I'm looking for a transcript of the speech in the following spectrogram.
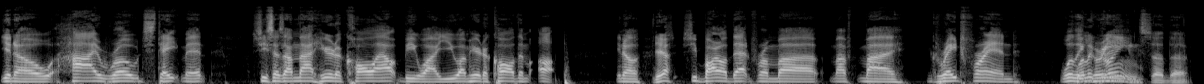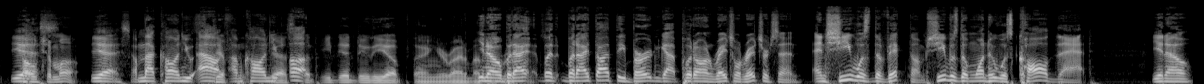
you know high road statement. She says I'm not here to call out BYU. I'm here to call them up. You know. Yeah. She borrowed that from uh, my my great friend Willie, Willie Green. Green said that. Yes. Coach him up. Yes, I'm not calling you out. I'm Different. calling you yes, up. But he did do the up thing. You're right about You know, but I but but I thought the burden got put on Rachel Richardson, and she was the victim. She was the one who was called that. You know,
